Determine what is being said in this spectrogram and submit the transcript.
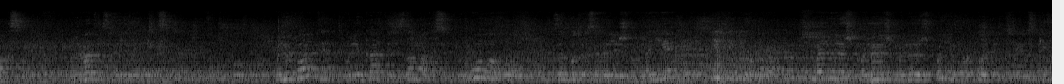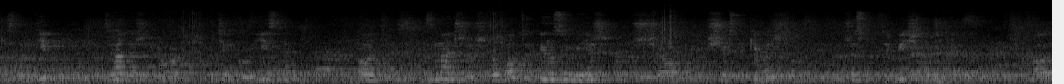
максимум, малювати взагалі не піксель. Малювати, полікати, зламати собі голову, забути взагалі, що вона є, і тільки обрати. Малюєш, малюєш, малюєш, потім проходить скільки діб, згадуєш, що треба потінкою їсти. От, Зменшуєш роботу і розумієш, що щось таке вийшло, щось потрібічне таке. От,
